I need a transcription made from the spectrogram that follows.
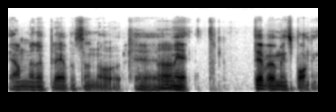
användarupplevelsen och eh, ja. mediet. Det var min spaning.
